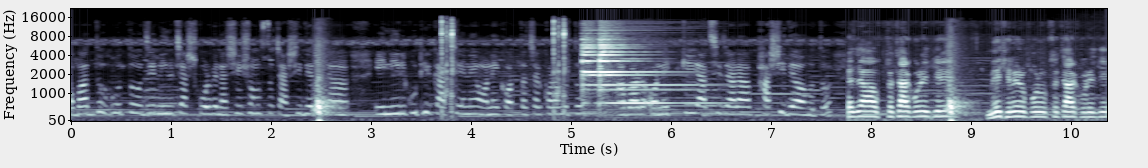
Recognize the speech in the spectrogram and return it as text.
অবাধ্য হতো যে নীল চাষ করবে না। সেই সমস্ত চাষিদের এই নীলকুঠির কাছে এনে অনেক অত্যাচার করা হতো। আবার অনেককেই আছে যারা ফাঁসি দেওয়া হতো। যা অত্যাচার করেছে মেয়ে ছেলের উপর অত্যাচার করেছে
